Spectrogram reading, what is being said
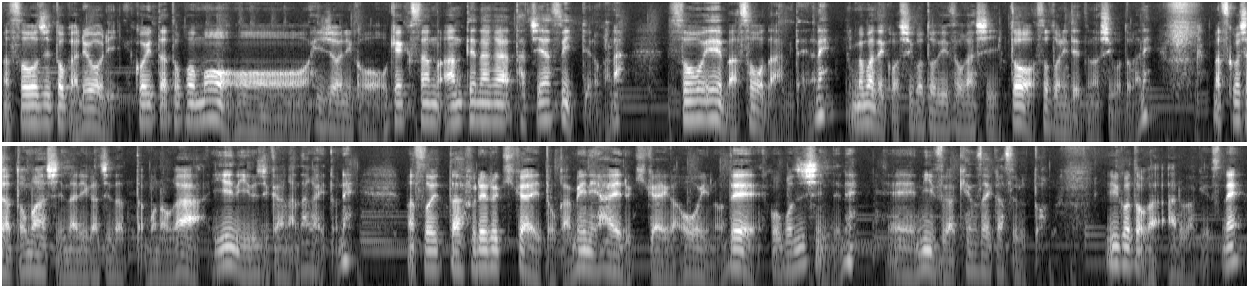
まあ、掃除とか料理こういったとこも非常にこうお客さんのアンテナが立ちやすいっていうのかな。そういえばそうだみたいなね。今までこう仕事で忙しいと外に出ての仕事がね、まあ、少し後回しになりがちだったものが家にいる時間が長いとね、まあ、そういった触れる機会とか目に入る機会が多いのでこうご自身でね、えーニーズが顕在化するということがあるわけですね。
